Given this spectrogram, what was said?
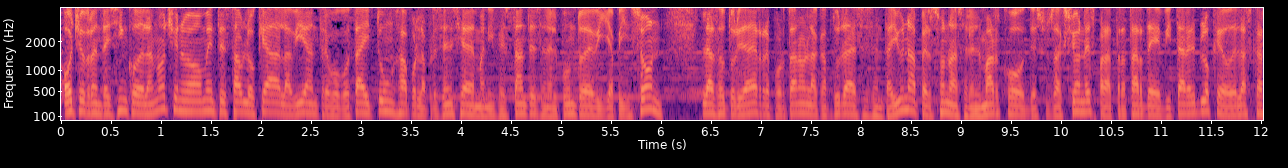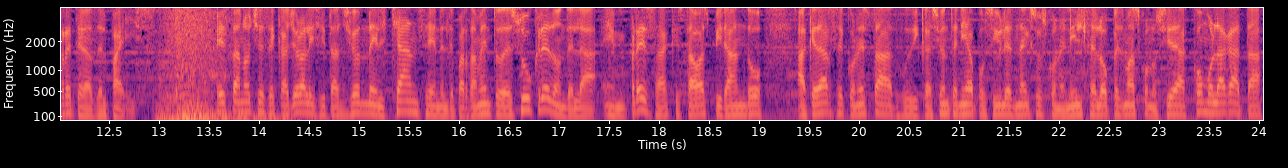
8.35 de la noche, nuevamente está bloqueada la vía entre Bogotá y Tunja por la presencia de manifestantes en el punto de Villapinzón. Las autoridades reportaron la captura de 61 personas en el marco de sus acciones para tratar de evitar el bloqueo de las carreteras del país. Esta noche se cayó la licitación del Chance en el departamento de Sucre, donde la empresa que estaba aspirando a quedarse con esta adjudicación tenía posibles nexos con Enilce López, más conocida como La Gata,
